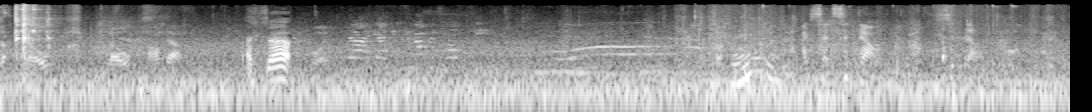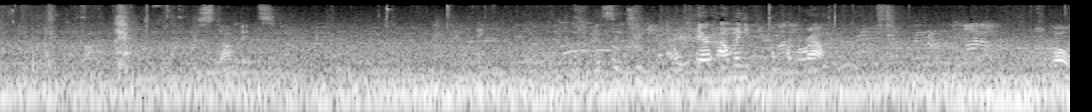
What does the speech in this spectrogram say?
No, no, calm down. What's up? I said sit down. Sit down. Stop it. Listen to me. I don't care how many people come around. Go.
